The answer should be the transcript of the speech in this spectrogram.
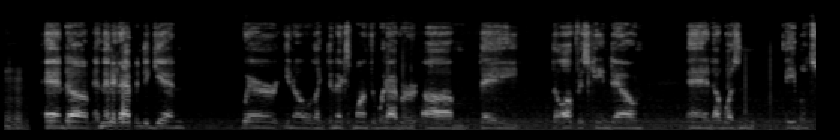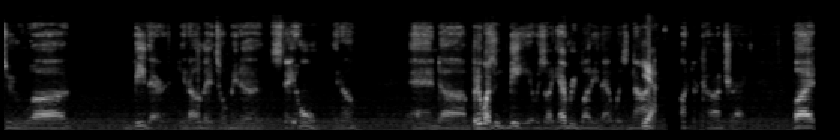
Mm-hmm. And um, and then it happened again where you know like the next month or whatever um they the office came down and i wasn't able to uh be there you know? They told me to stay home you know? And uh but it wasn't me it was like everybody that was not yeah. under contract. But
